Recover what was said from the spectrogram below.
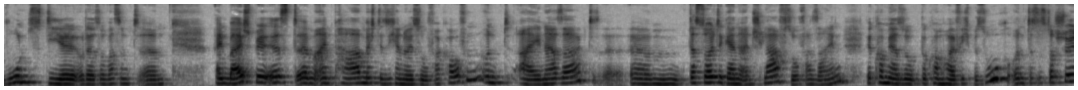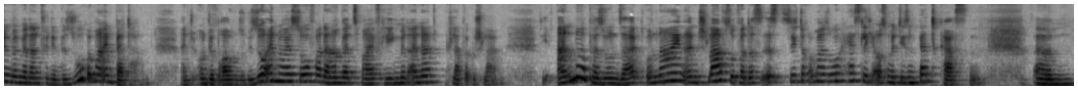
Wohnstil oder sowas. Und ähm, ein Beispiel ist, ähm, ein Paar möchte sich ein neues Sofa kaufen und einer sagt, äh, ähm, das sollte gerne ein Schlafsofa sein. Wir kommen ja so, bekommen häufig Besuch und das ist doch schön, wenn wir dann für den Besuch immer ein Bett haben. Ein, und wir brauchen sowieso ein neues Sofa, da haben wir zwei Fliegen mit einer Klappe geschlagen. Die andere Person sagt, oh nein, ein Schlafsofa, das ist, sieht doch immer so hässlich aus mit diesem Bettkasten. Ähm,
